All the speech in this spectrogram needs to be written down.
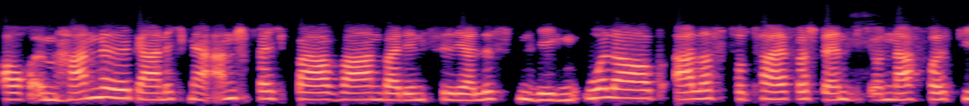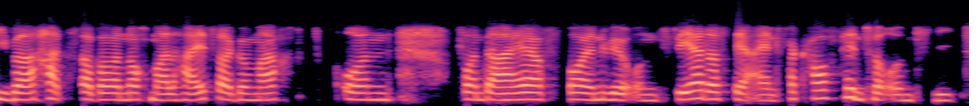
auch im Handel gar nicht mehr ansprechbar waren bei den Filialisten wegen Urlaub. Alles total verständlich und nachvollziehbar, hat es aber noch mal heißer gemacht. Und von daher freuen wir uns sehr, dass der Einverkauf hinter uns liegt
